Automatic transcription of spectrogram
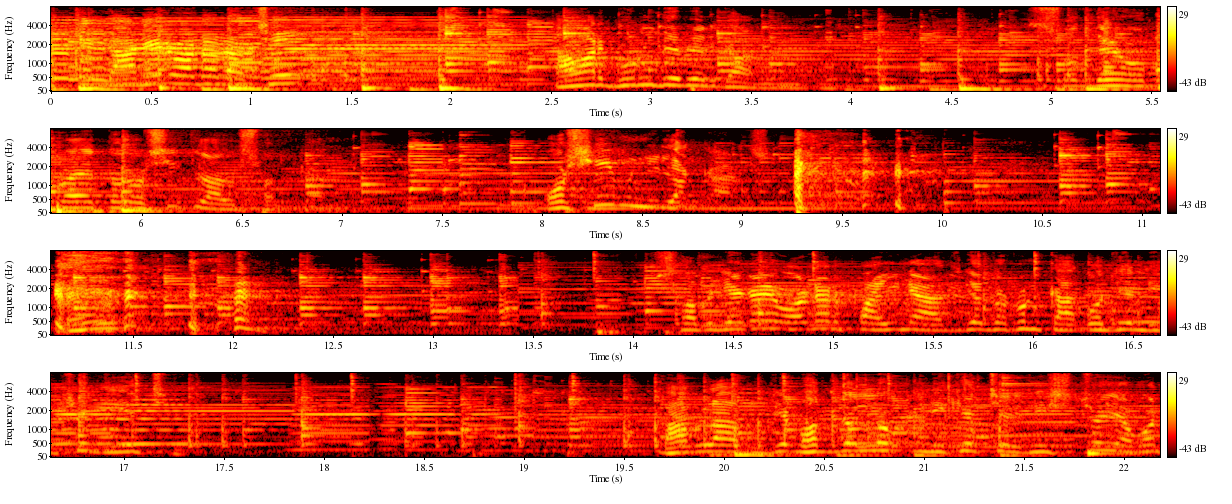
একটা গানের অর্ডার আছে। আমার গুরুদেবের গান। শ্রদ্ধেয় প্রয়াত রসিকলাল সরকার। অসীম নীলাকাশ সব জায়গায় অর্ডার পাই না। আজকে যখন কাগজে লিখে দিয়েছে, ভাবলাম যে ভদ্রলোক লিখেছে নিশ্চয়ই আমার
